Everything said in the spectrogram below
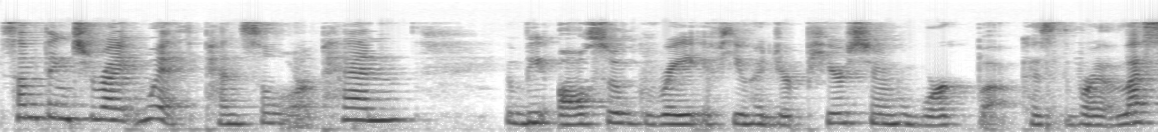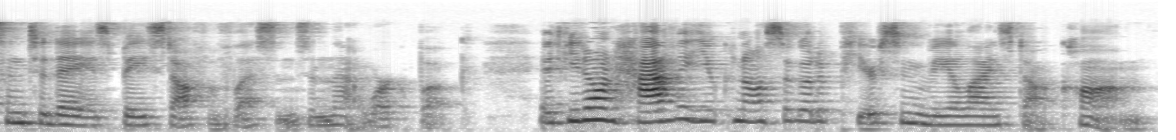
Something to write with, pencil or pen. It would be also great if you had your Pearson workbook because the lesson today is based off of lessons in that workbook. If you don't have it, you can also go to pearsonrealize.com.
